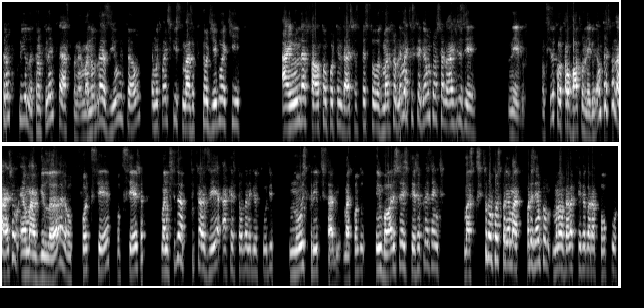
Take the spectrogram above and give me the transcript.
tranquila, tranquila entre aspas, né? Mas no Brasil, então, é muito mais difícil. Mas o que eu digo é que ainda faltam oportunidades para as pessoas. Mas o problema é que escrever um personagem e dizer negro. Não precisa colocar o rótulo negro. É um personagem, é uma vilã, ou for que ser, ou que seja, mas não precisa trazer a questão da negritude no script, sabe? Mas quando, embora isso já esteja presente. Mas se tu não uma, por exemplo, uma novela que teve agora há pouco,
